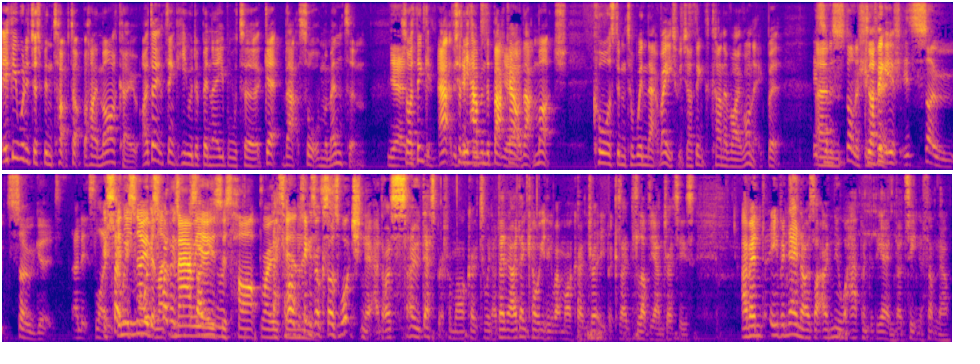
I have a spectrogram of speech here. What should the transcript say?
if he would have just been tucked up behind Marco, I don't think he would have been able to get that sort of momentum. Yeah. So I think the- the actually having to back yeah. out that much caused him to win that race, which I think is kind of ironic. But It's um, an astonishing 'cause I think it- it's so so good, and it's like It's so- and it's you know one- that like of those- 'cause I Mario's mean, just heartbroken. That's horrible thing and- because I was watching it and I was so desperate for Marco to win. I don't I don't care what you think about Marco Andretti because I love the Andrettis. And then even then I was like I knew what happened at the end. I'd seen the thumbnail.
